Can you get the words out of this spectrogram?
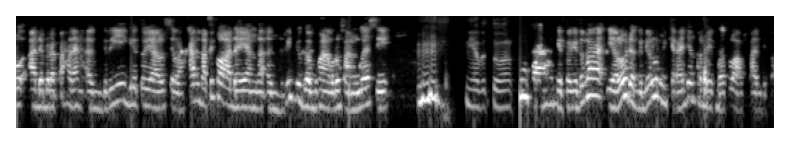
lu ada beberapa hal yang agree gitu ya lu silahkan. Tapi kalau ada yang nggak agree juga bukan urusan gue sih. ya betul Nah, gitu gitu mah ya lu udah gede lu mikir aja yang terbaik buat lu apa gitu.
